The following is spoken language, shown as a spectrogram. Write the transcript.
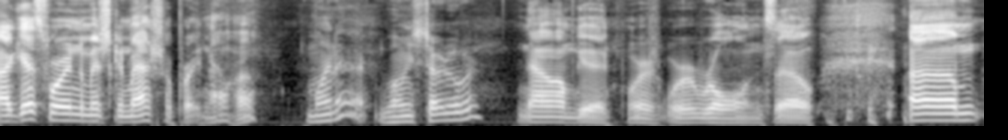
I guess we're in the Michigan mashup right now, huh? Why not? You want me to start over? No, I'm good. We're we're rolling. So, um,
